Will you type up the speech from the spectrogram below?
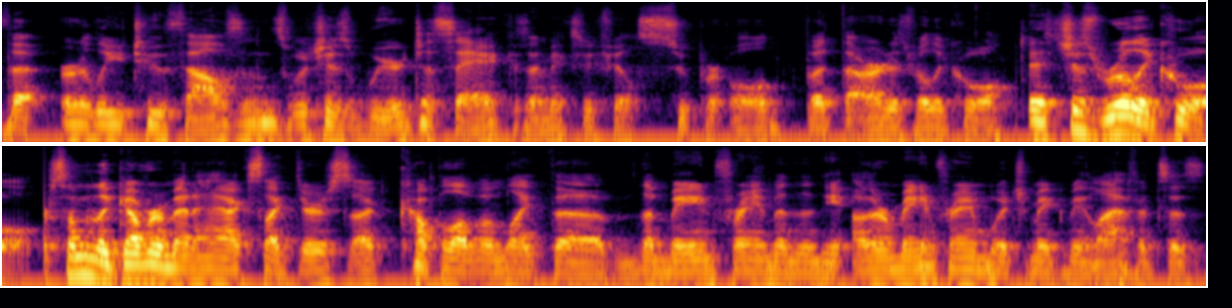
the early 2000s, which is weird to say because it makes me feel super old, but the art is really cool. It's just really cool. Some of the government hacks, like there's a couple of them, like the the mainframe and then the other mainframe, which make me laugh. It says,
